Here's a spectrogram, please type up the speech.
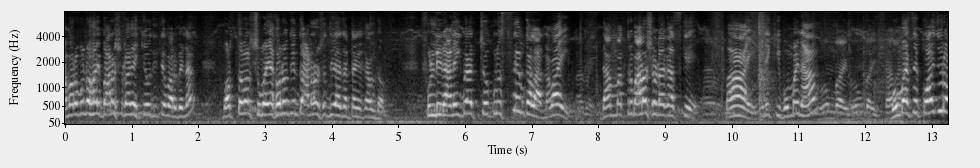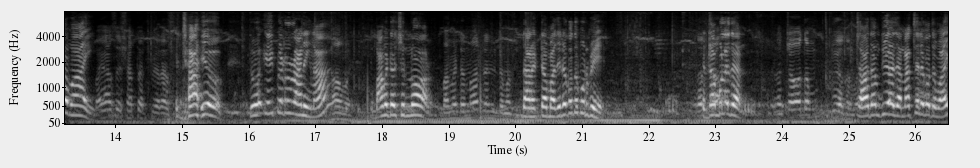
আমার মনে হয় বারোশো টাকায় কেউ দিতে পারবে না। বর্তমান সময় এখনও কিন্তু আঠারোশো দুই হাজার টাকা কাল দাম ফুললি রানিং ব্যাগ চোখগুলো সেম কালার না ভাই? হ্যাঁ দাম মাত্র বারোশো টাকা আজকে। ভাই। এটা কি বোম্বাই না? বোম্বাই আছে কয় জোড়া ভাই? ভাই যাই হোক তো এই পেট্রোল রানিং না? হ্যাঁ বামেটা হচ্ছে নর। বামেটা মাদি ডানেরটা মাঝিটা কত পড়বে? এটা বলে দেন। এটা চাওয়া দাম দুই হাজার। চা দাম দুই হাজার না চাইলে কত ভাই?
